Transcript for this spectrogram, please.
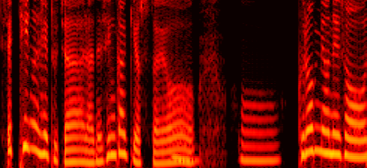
세팅을 해두자라는 생각이었어요. 음. 어, 그런 면에서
